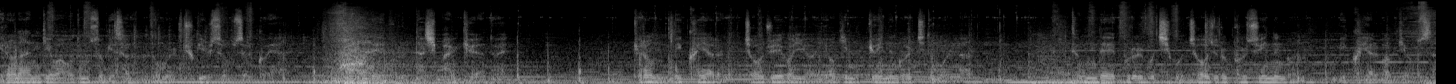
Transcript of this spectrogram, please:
이런 안개와 어둠 속에서는 놈을 죽일 수 없을 거야. 내부를 다시 밝혀야 돼. 그럼 미크야르는 저주에 걸려 여기 묶여 있는 걸지도 몰라. 등대에 불을 붙이고 저주를 풀 수 있는 건 미크얄밖에 없어.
